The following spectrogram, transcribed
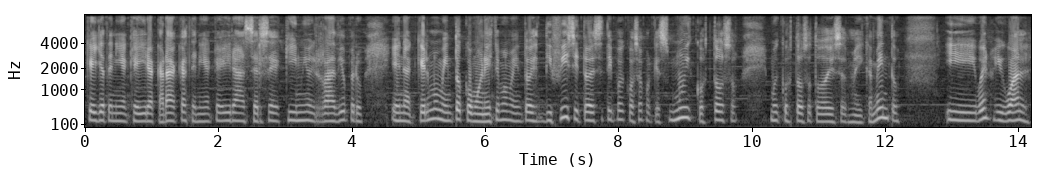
que ella tenía que ir a Caracas, tenía que ir a hacerse quimio y radio, pero en aquel momento, como en este momento, es difícil todo ese tipo de cosas porque es muy costoso, muy costoso todos esos medicamentos. Y bueno, igual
